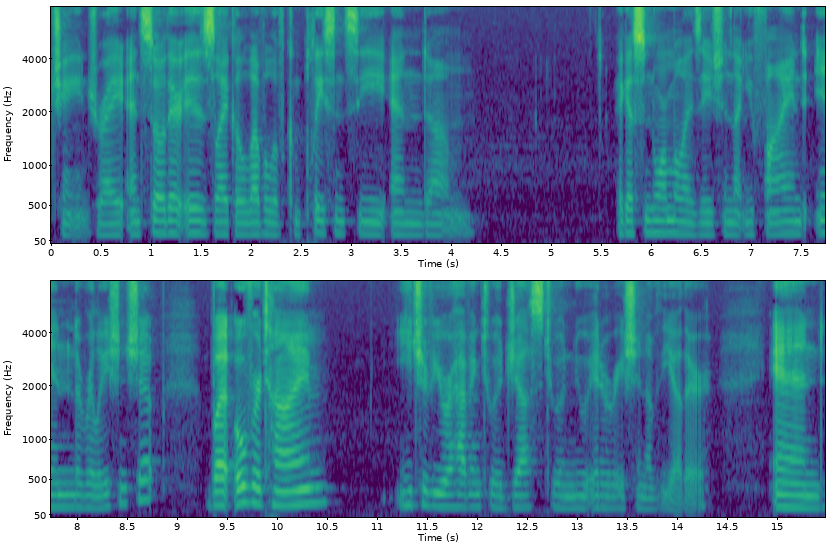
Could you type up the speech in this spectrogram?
change, right? And so there is like a level of complacency and um, I guess, normalization that you find in the relationship. But over time, each of you are having to adjust to a new iteration of the other. And,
